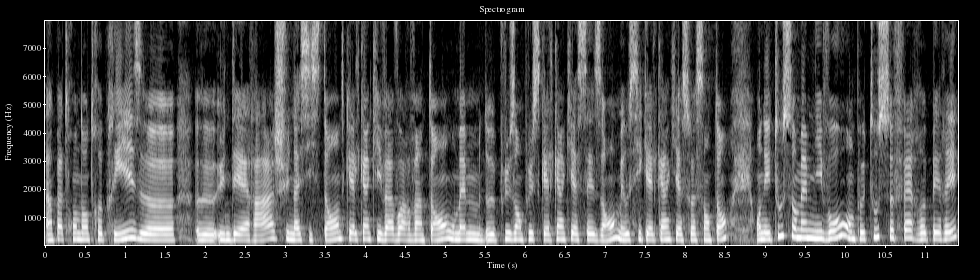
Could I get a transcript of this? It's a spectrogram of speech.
Un patron d'entreprise, euh, une DRH, une assistante, quelqu'un qui va avoir 20 ans ou même de plus en plus quelqu'un qui a 16 ans, mais aussi quelqu'un qui a 60 ans. On est tous au même niveau, on peut tous se faire repérer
